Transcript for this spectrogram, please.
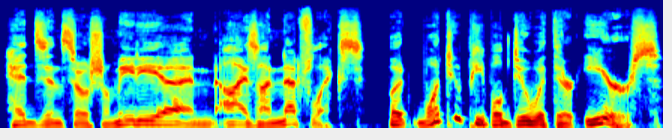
heads in social media and eyes on Netflix. But what do people do with their ears?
